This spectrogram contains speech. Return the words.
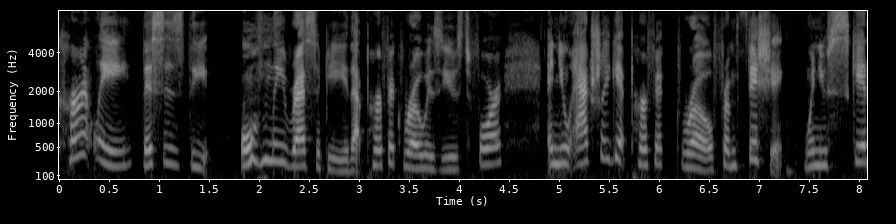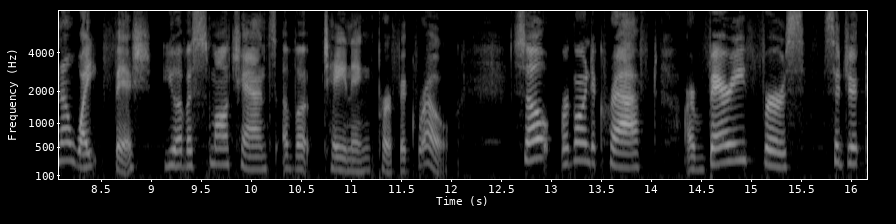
Currently, this is the only recipe that perfect roe is used for, and you actually get perfect roe from fishing. When you skin a white fish, you have a small chance of obtaining perfect roe. So we're going to craft our very first Psijic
